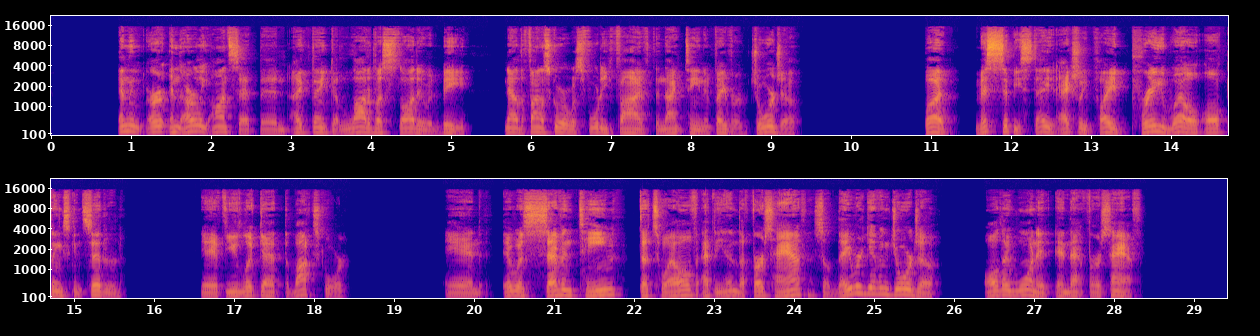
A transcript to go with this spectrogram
in the in the early onset than I think a lot of us thought it would be. Now, the final score was 45 to 19 in favor of Georgia. But Mississippi State actually played pretty well, all things considered. If you look at the box score, and it was 17 to 12 at the end of the first half. So they were giving Georgia all they wanted in that first half.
